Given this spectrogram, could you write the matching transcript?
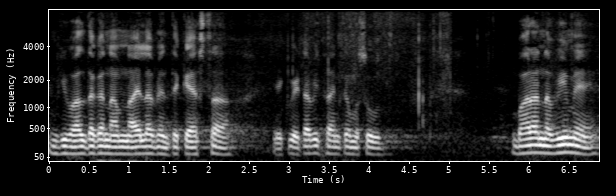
ان کی والدہ کا نام نائلہ بنت کیس تھا، ایک بیٹا بھی تھا ان کا مسعود۔ بارہ نوی میں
